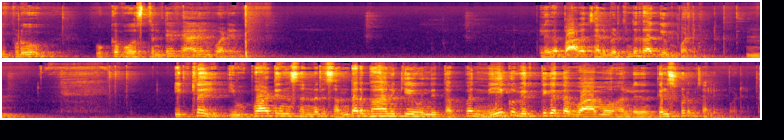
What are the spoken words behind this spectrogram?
ఇప్పుడు ఉక్క పోస్తుంటే ఫ్యాన్ ఇంపార్టెంట్ లేదా బాగా చలి పెడుతుంటే రగ్ ఇంపార్టెంట్ Hmm. ఇట్లా ఇంపార్టెన్స్ అన్నది సందర్భానికే ఉంది తప్ప నీకు వ్యక్తిగత వ్యామోహం లేదని తెలుసుకోవడం చాలా ఇంపార్టెంట్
